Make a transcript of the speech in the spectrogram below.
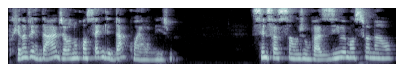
porque na verdade ela não consegue lidar com ela mesma. Sensação de um vazio emocional,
